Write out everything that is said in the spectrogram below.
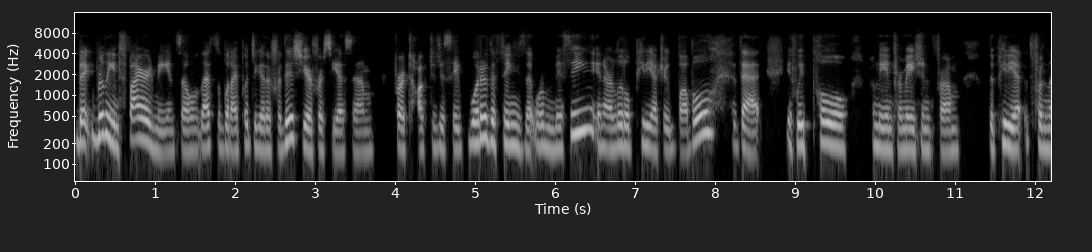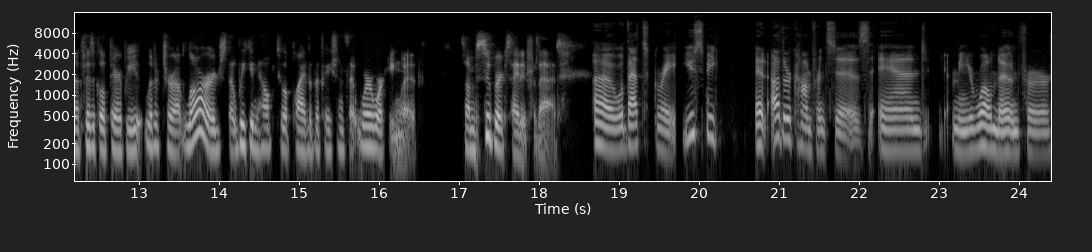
that really inspired me. And so that's what I put together for this year for CSM for a talk to just say what are the things that we're missing in our little pediatric bubble that if we pull from the information from the pedi- from the physical therapy literature at large that we can help to apply to the patients that we're working with. So I'm super excited for that. Oh, well that's great. You speak at other conferences and I mean you're well known for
